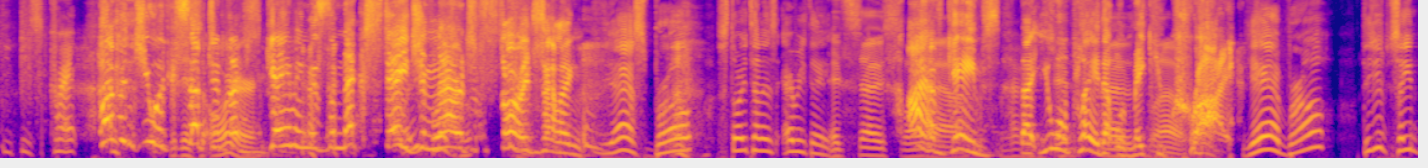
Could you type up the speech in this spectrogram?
You piece of crap. Haven't you accepted that gaming is the next stage in narrative storytelling? Yes, bro. Storytelling is everything. it's so slow. I have games that you will It's play that will make slow. you cry. Yeah, bro. Did you? So you?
